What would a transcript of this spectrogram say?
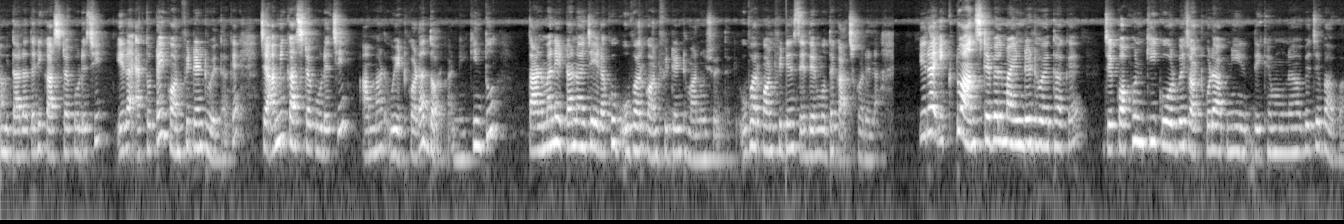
আমি তাড়াতাড়ি কাজটা করেছি। এরা এতটাই কনফিডেন্ট হয়ে থাকে যে আমি কাজটা করেছি, আমার ওয়েট করার দরকার নেই। কিন্তু তার মানে এটা নয় যে এরা খুব ওভার কনফিডেন্ট মানুষ হয়ে থাকে। ওভার কনফিডেন্স এদের মধ্যে কাজ করে না। এরা একটু আনস্টেবল মাইন্ডেড হয়ে থাকে যে কখন কি করবে, চট করে আপনি দেখে মনে হবে যে বাবা,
